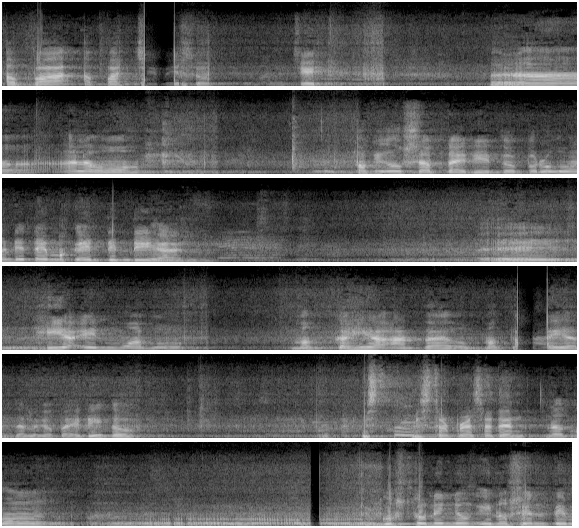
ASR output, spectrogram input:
Apa, Apache Beso. Ah, alam mo, pakiusap tayo dito. Pero kung hindi tayo makaintindihan, eh, hiyain mo ako, magkahiyaan tayo, magpatayan talaga tayo dito. Mr. President, Na kung gusto ninyong inosente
